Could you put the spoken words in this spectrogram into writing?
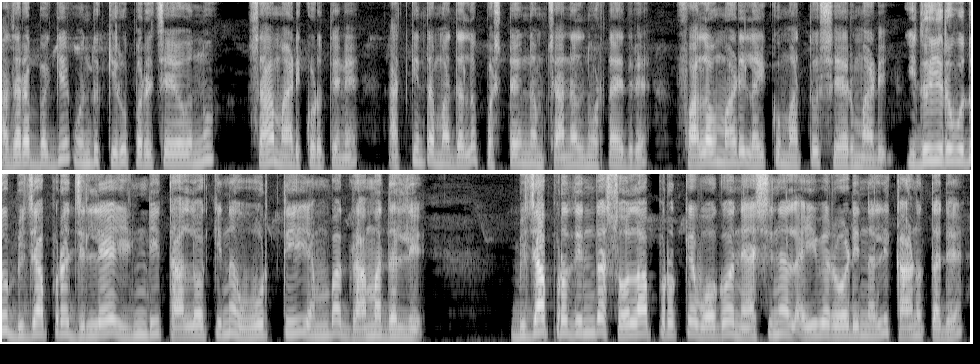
ಅದರ ಬಗ್ಗೆ ಒಂದು ಕಿರು ಪರಿಚಯವನ್ನು ಸಹ ಮಾಡಿಕೊಡುತ್ತೇನೆ. ಅದಕ್ಕಿಂತ ಮೊದಲು ಫಸ್ಟ್ ಟೈಮ್ ನಮ್ಮ ಚಾನಲ್ ನೋಡ್ತಾ ಇದ್ದರೆ ಫಾಲೋ ಮಾಡಿ ಲೈಕು ಮತ್ತು ಶೇರ್ ಮಾಡಿ. ಇದು ಇರುವುದು ಬಿಜಾಪುರ ಜಿಲ್ಲೆ ಇಂಡಿ ತಾಲೂಕಿನ ಊರ್ತಿ ಎಂಬ ಗ್ರಾಮದಲ್ಲಿ. ಬಿಜಾಪುರದಿಂದ ಸೋಲಾಪುರಕ್ಕೆ ಹೋಗೋ ನ್ಯಾಷನಲ್ ಹೈವೇ ರೋಡಿನಲ್ಲಿ ಕಾಣುತ್ತದೆ.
